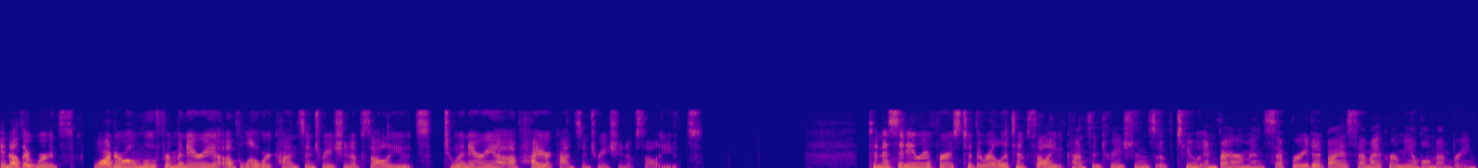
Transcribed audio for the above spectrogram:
In other words, water will move from an area of lower concentration of solutes to an area of higher concentration of solutes. Tonicity refers to the relative solute concentrations of two environments separated by a semipermeable membrane.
